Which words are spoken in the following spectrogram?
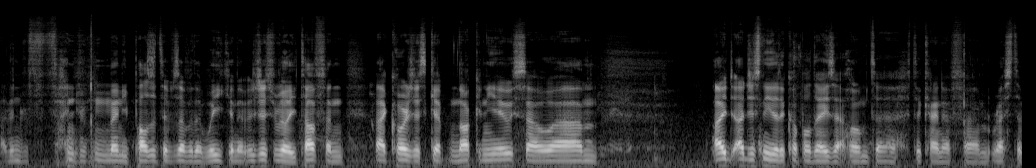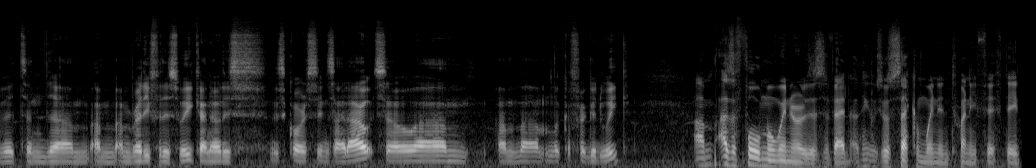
I didn't find many positives over the weekend. It was just really tough, and that course just kept knocking you. So um, I, I, just needed a couple of days at home to, to kind of um, rest a bit, and um, I'm, I'm ready for this week. I know this this course inside out, so um, I'm um, looking for a good week. Um, as a former winner of this event, I think it was your second win in 2015.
